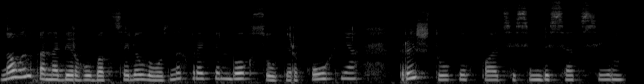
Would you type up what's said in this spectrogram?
Новинка набір губок целюлозних Фрекенбок, супер кухня, 3 штуки в паці 77.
